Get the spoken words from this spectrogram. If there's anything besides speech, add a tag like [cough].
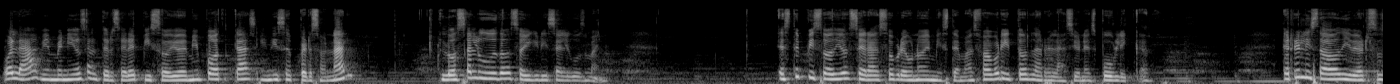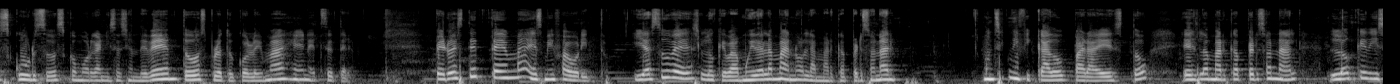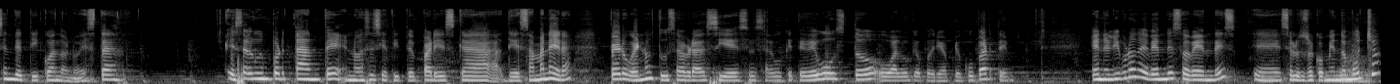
Hola, bienvenidos al tercer episodio de mi podcast Índice Personal. Los saludo, soy Grisel Guzmán. Este episodio será sobre uno de mis temas favoritos, las relaciones públicas. He realizado diversos cursos como organización de eventos, protocolo imagen, etc. Pero este tema es mi favorito y a su vez lo que va muy de la mano, la marca personal. Un significado para esto es la marca personal, lo que dicen de ti cuando no estás. Es algo importante, no sé si a ti te parezca de esa manera, pero bueno, tú sabrás si eso es algo que te dé gusto o algo que podría preocuparte. En el libro de Vendes o Vendes, eh, se los recomiendo mucho,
